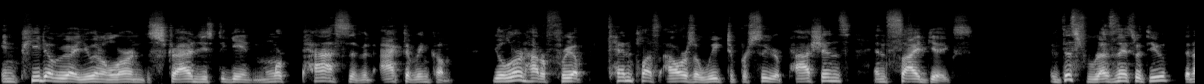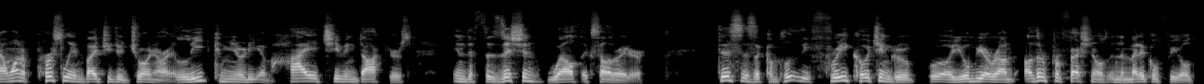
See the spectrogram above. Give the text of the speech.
In PWA, you're going to learn the strategies to gain more passive and active income. You'll learn how to free up 10 plus hours a week to pursue your passions and side gigs. If this resonates with you, then I want to personally invite you to join our elite community of high achieving doctors in the Physician Wealth Accelerator. This is a completely free coaching group where you'll be around other professionals in the medical field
